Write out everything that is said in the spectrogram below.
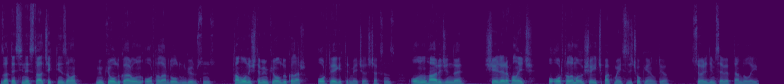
Zaten sinestal çektiğin zaman mümkün olduğu kadar onun ortalarda olduğunu görürsünüz. Tam onu işte mümkün olduğu kadar ortaya getirmeye çalışacaksınız. Onun haricinde şeylere falan hiç o ortalama ışığa hiç bakmayın sizi çok yanıltıyor. Söylediğim sebepten dolayı.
